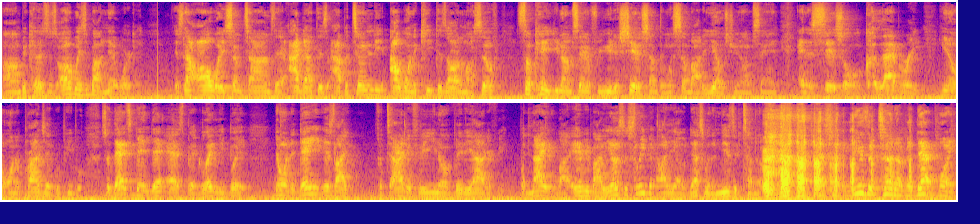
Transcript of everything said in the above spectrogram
um, because it's always about networking. It's not always sometimes that I got this opportunity, I want to keep this all to myself. It's okay, you know what I'm saying, for you to share something with somebody else, you know what I'm saying, and assist or collaborate, you know, on a project with people. So that's been that aspect lately. But during the day, it's like photography, you know, videography. But night, while everybody else is sleeping, oh yo, that's when the music turn up. that's when the music turn up at that point.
